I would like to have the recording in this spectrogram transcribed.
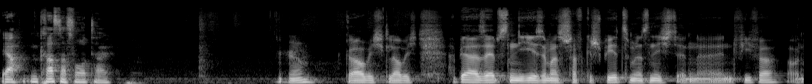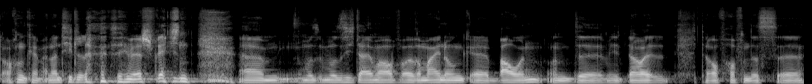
ja ein krasser Vorteil. Ja, glaube ich, glaube ich. Habe ja selbst in die ESL-Meisterschaft gespielt, zumindest nicht in, äh, in FIFA und auch in keinem anderen Titel dementsprechend. Ähm, muss, muss ich da immer auf eure Meinung äh, bauen und äh, darauf hoffen, dass äh,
